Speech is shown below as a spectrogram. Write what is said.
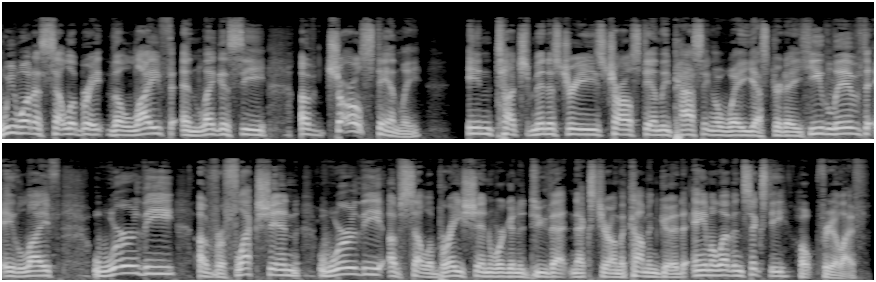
we want to celebrate the life and legacy of Charles Stanley in Touch Ministries. Charles Stanley passing away yesterday. He lived a life worthy of reflection, worthy of celebration. We're going to do that next year on The Common Good. AM 1160, Hope for Your Life.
